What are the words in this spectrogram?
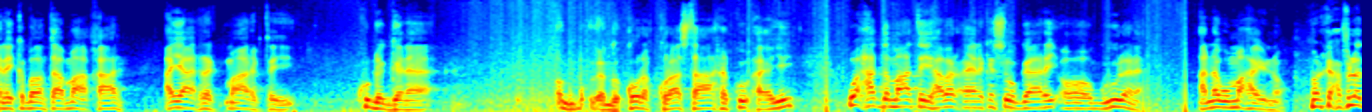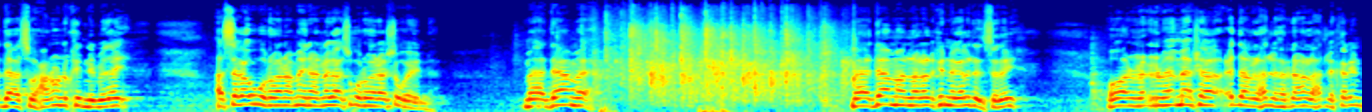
inay ka badantaa ma aqaan ayaa rag maaragtay ku dheganaa kuraastaa rag ku hayay. Wax hadda maanta habar ceena ka soo gaaray oo guulana annagu ma hayno. Marka xafladaas waxaan u ka nimiday asaga ugu roonaa mayna annagaa isugu roonaasho weyna maadaama maadaama nalalki nagala dansaday oo meesha ciddaan la hadli karna aan la hadli karin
